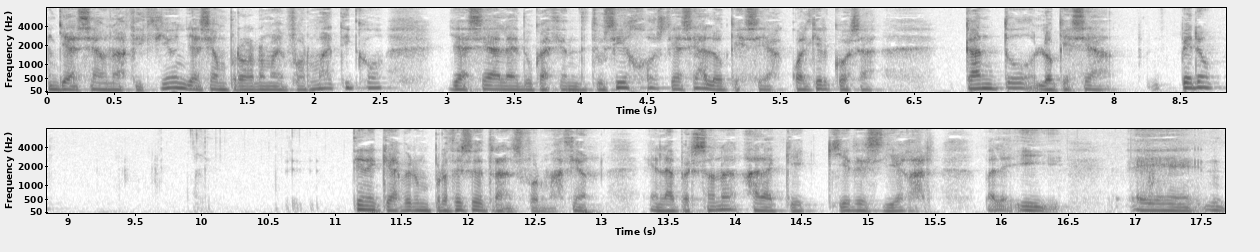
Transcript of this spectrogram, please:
ya sea una afición, ya sea un programa informático, ya sea la educación de tus hijos, ya sea lo que sea, cualquier cosa, canto, lo que sea, pero tiene que haber un proceso de transformación en la persona a la que quieres llegar, ¿vale? Y eh,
